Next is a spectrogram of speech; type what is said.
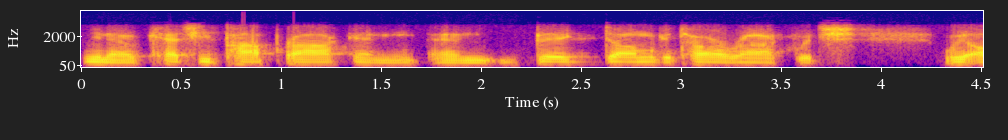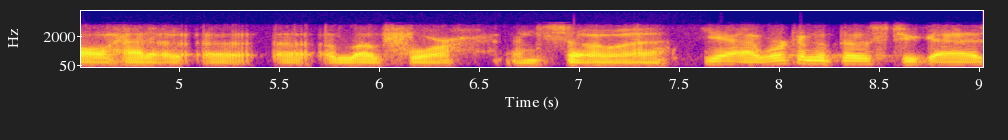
you know catchy pop rock and and big dumb guitar rock, which we all had a, a, a love for. And so uh, yeah, working with those two guys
